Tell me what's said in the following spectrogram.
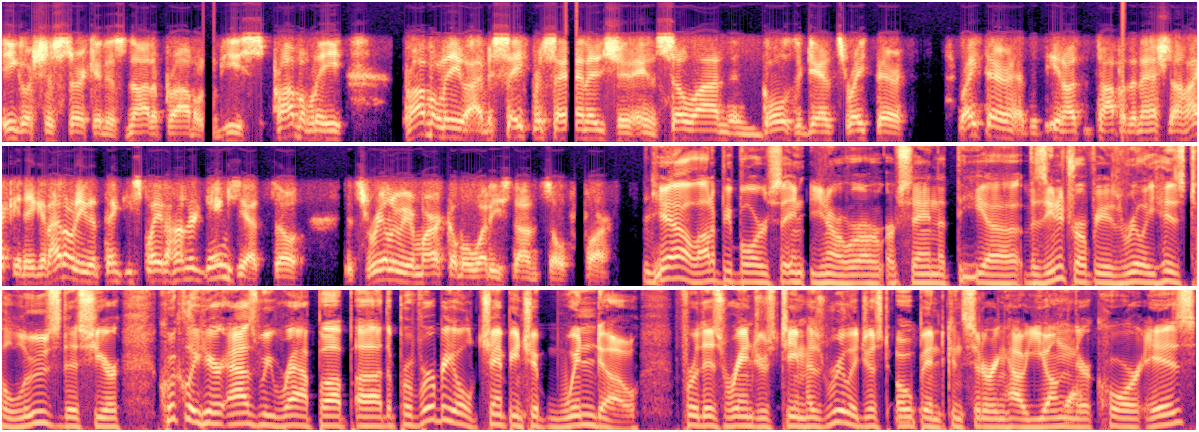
Igor Shesterkin is not a problem. He's probably probably I'm a safe percentage and so on and goals against right there right there at the you know at the top of the National Hockey League, and I don't even think he's played 100 games yet. So it's really remarkable what he's done so far. Yeah, a lot of people are saying, you know, are, are saying that the uh, Vezina Trophy is really his to lose this year. Quickly here, as we wrap up, uh, the proverbial championship window for this Rangers team has really just opened, considering how young yeah. their core is.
